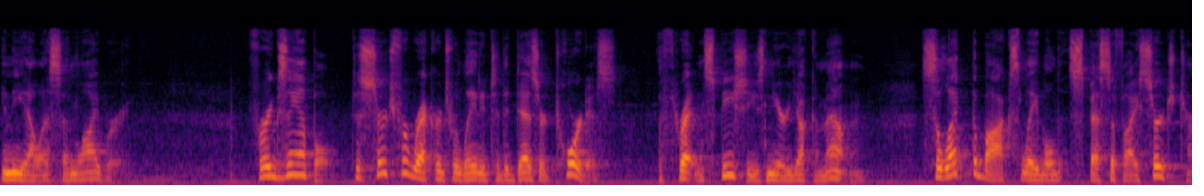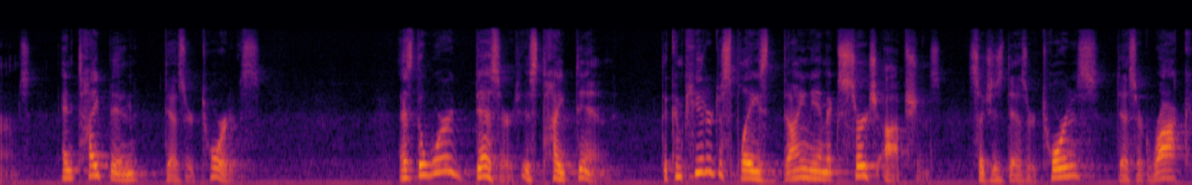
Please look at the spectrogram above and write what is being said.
in the LSN library. For example, to search for records related to the desert tortoise, a threatened species near Yucca Mountain, select the box labeled Specify Search Terms and type in desert tortoise. As the word desert is typed in, the computer displays dynamic search options such as desert tortoise, desert rock,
